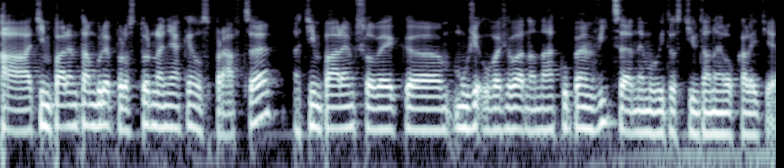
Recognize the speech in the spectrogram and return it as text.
a tím pádem tam bude prostor na nějakého správce a tím pádem člověk eh, může uvažovat nad nákupem více nemovitostí v dané lokalitě.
